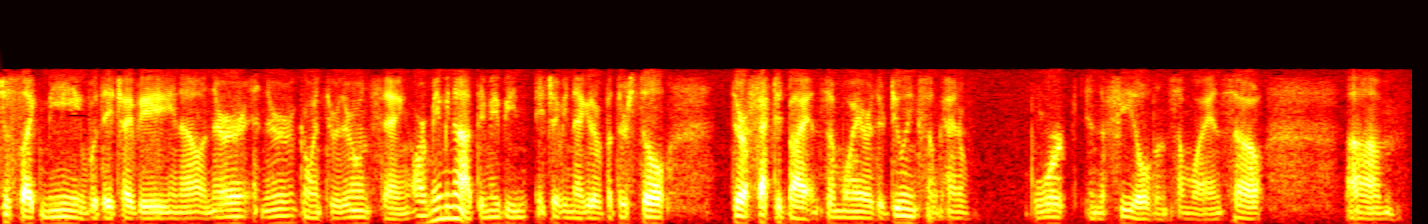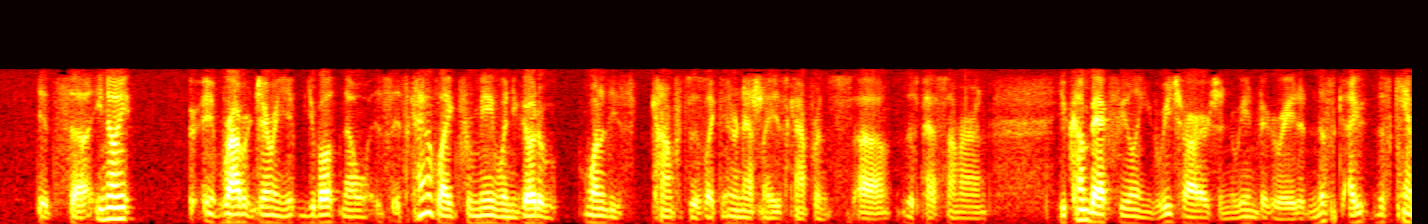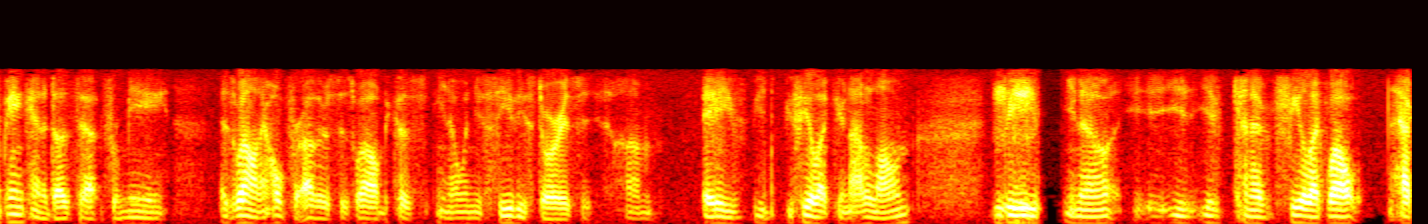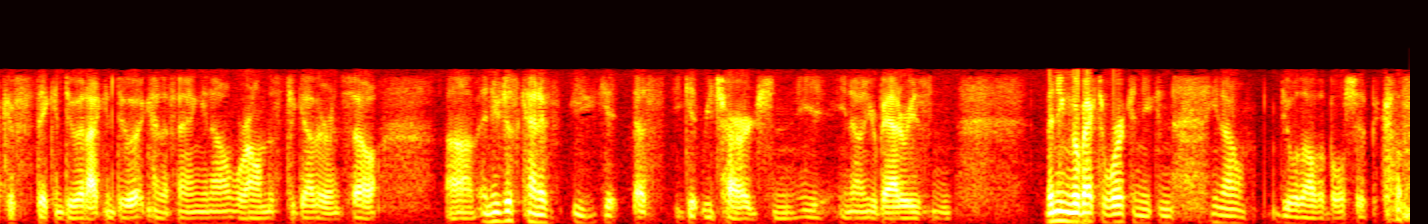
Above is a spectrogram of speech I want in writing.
just like me with HIV, you know, and they're and they're going through their own thing, or maybe not. They may be HIV negative, but they're still they're affected by it in some way, or they're doing some kind of work in the field in some way. And so, um, it's uh, you know, Robert and Jeremy, you, you both know it's it's kind of like for me when you go to one of these conferences, like the International AIDS Conference uh, this past summer, and you come back feeling recharged and reinvigorated. And this I, this campaign kind of does that for me as well, and I hope for others as well, because you know when you see these stories, um, a you, you feel like you're not alone. Mm-hmm. B you know you you kind of feel like well heck if they can do it I can do it kind of thing you know we're all in this together and so um and you just kind of you get uh, you get recharged and you you know your batteries and then you can go back to work and you can you know deal with all the bullshit because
